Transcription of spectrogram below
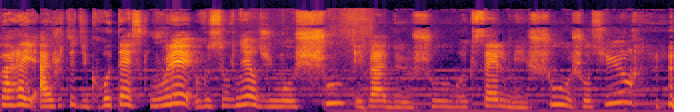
Pareil, ajouter du grotesque. Vous voulez vous souvenir du mot chou, et pas de chou Bruxelles, mais chou chaussures.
